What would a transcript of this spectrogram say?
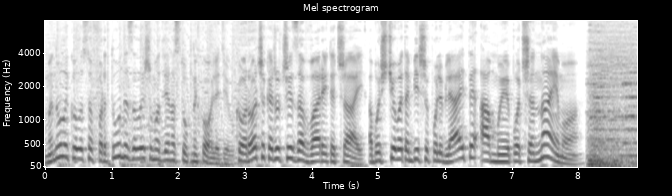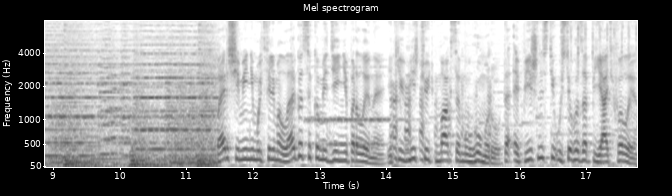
Минуле колесо фортуни залишимо для наступних оглядів. Коротше кажучи, заварюйте чай. Або що ви там більше полюбляєте, а ми починаємо. Перші міні-мультфільми Лего це комедійні перлини, які вміщують максимум гумору та епічності усього за 5 хвилин.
